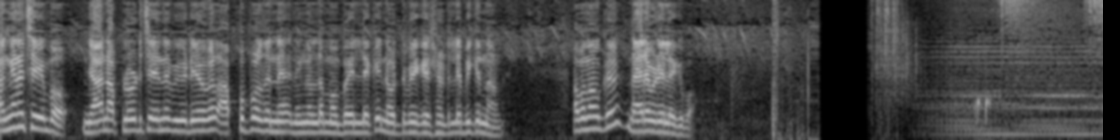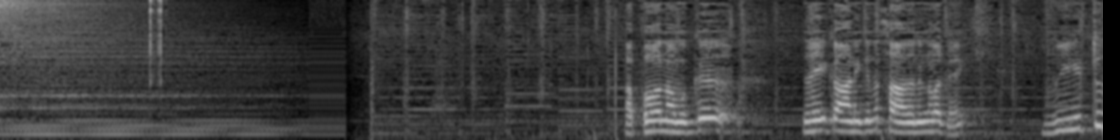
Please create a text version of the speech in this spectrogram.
അങ്ങനെ ചെയ്യുമ്പോൾ ഞാൻ അപ്ലോഡ് ചെയ്യുന്ന വീഡിയോകൾ അപ്പോൾ തന്നെ നിങ്ങളുടെ മൊബൈലിലേക്ക് നോട്ടിഫിക്കേഷൻ ലഭിക്കുന്നതാണ്. അപ്പോൾ നമുക്ക് നേരെ വീഡിയോയിലേക്ക് പോകാം. അപ്പോൾ നമുക്ക് ഈ കാണിക്കുന്ന സാധനങ്ങളൊക്കെ വീട്ടിൽ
